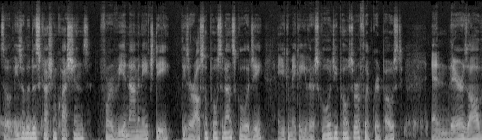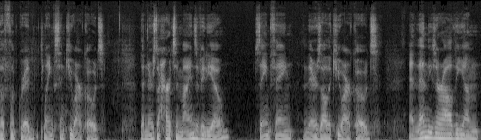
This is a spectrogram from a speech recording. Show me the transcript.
so these are the discussion questions for Vietnam in HD. These are also posted on Schoology, and you can make either a Schoology post or a Flipgrid post and there's all the Flipgrid links and QR codes. Then there's the Hearts and Minds video, same thing, and there's all the QR codes. And then these are all the um,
